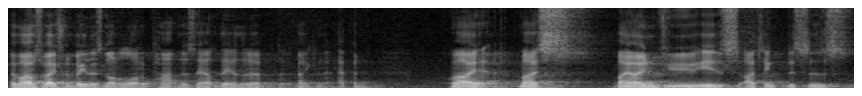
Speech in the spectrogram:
But my observation would be there's not a lot of partners out there that are, that are making that happen. My, my, my own view is I think this is,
